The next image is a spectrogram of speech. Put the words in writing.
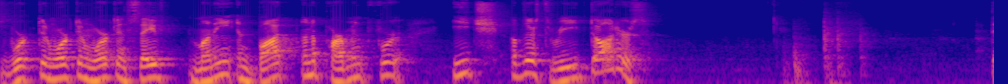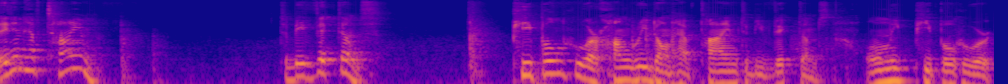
worked and worked and worked and saved money and bought an apartment for each of their three daughters. They didn't have time to be victims. People who are hungry don't have time to be victims. Only people who are,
